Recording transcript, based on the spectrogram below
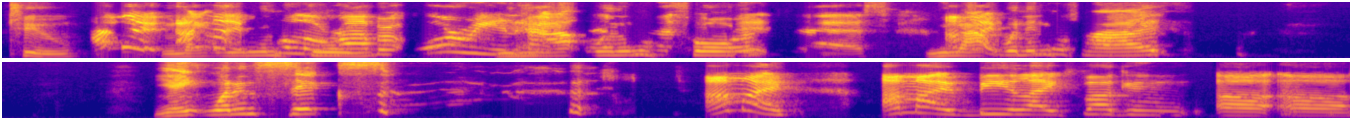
two. I might, I might pull a. Robert Horry and You're not winning four. ass. You're I not might winning five. You ain't winning six. I might, I might be like fucking uh uh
